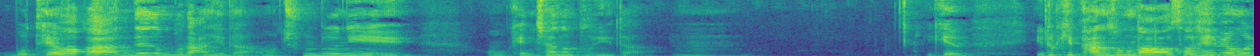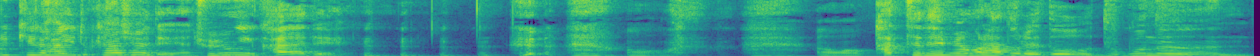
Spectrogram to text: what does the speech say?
뭐 대화가 안 되는 분 아니다. 어, 충분히 어, 괜찮은 분이다. 음. 이게 이렇게 방송 나와서 해명을 이렇게 하, 이렇게 하셔야 돼. 그냥 조용히 가야 돼. 어, 어, 같은 해명을 하더라도 누구는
